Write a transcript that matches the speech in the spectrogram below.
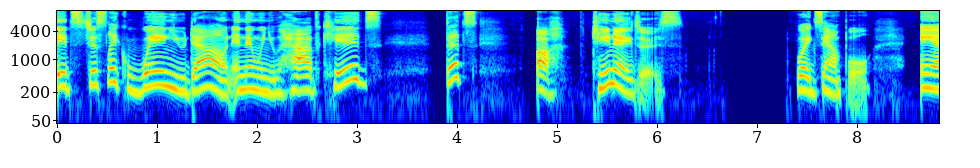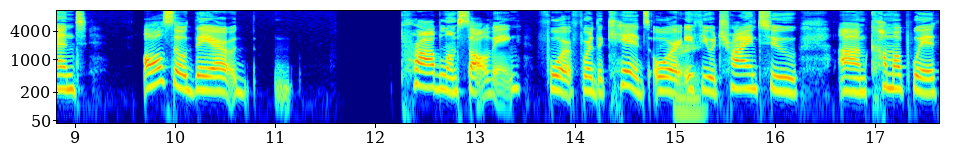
It's just like weighing you down. And then when you have kids, that's ah teenagers, for example, and also their problem solving for for the kids, or if you're trying to um, come up with,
